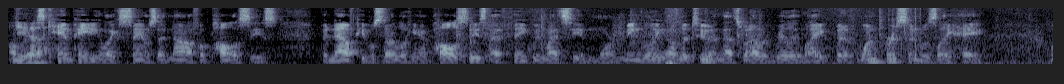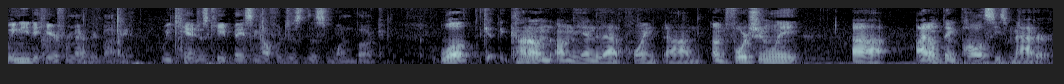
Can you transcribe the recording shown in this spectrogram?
Off Yeah. of his campaigning, like Sam said, not off of policies. But now, if people start looking at policies, I think we might see a more mingling of the two, and that's what I would really like. But if one person was like, hey, we need to hear from everybody, we can't just keep basing off of just this one book. Well, kind of on, on the end of that point, um, unfortunately, uh, I don't think policies matter.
